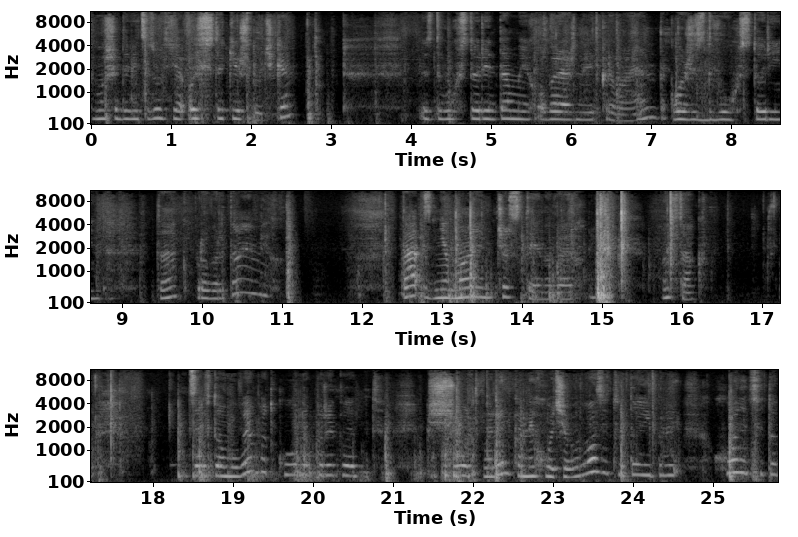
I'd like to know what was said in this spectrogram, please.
Тому що дивіться, тут є ось такі штучки з двох сторін. Там ми їх обережно відкриваємо. Також з двох сторін. Так, провертаємо їх та знімаємо частину верхню. Ось так. Це в тому випадку, наприклад, якщо тваринка не хоче вилазити, то їй приходиться так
